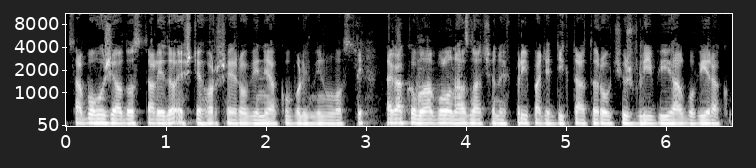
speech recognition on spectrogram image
sa bohužiaľ dostali do ešte horšej roviny, ako boli v minulosti. Tak ako bolo naznačené v prípade diktátorov, či už v Líbii alebo v Iraku.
